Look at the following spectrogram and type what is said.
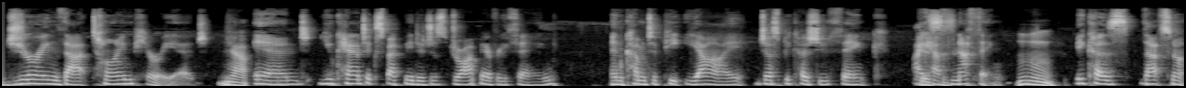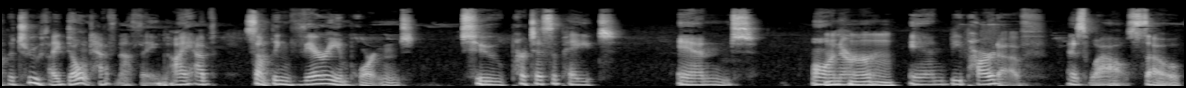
during that time period. yeah. And you can't expect me to just drop everything and come to PEI just because you think I This have is- nothing, Mm, because that's not the truth. I don't have nothing. I have something very important to participate and honor mhm. and be part of as well. So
